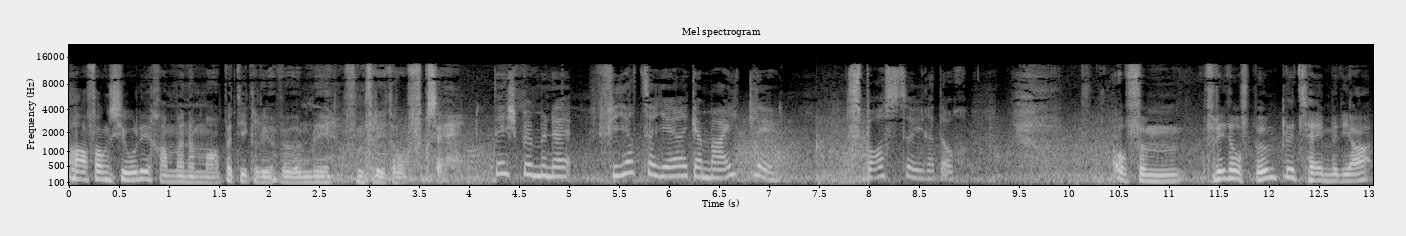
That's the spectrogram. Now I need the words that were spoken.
Anfang Juli kann man am Abend die Glühwürmchen auf dem Friedhof sehen. Das ist bei einem 14-jährigen Mädchen. Das passt zu ihr doch. Auf dem Friedhof Bümplitz haben wir ja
